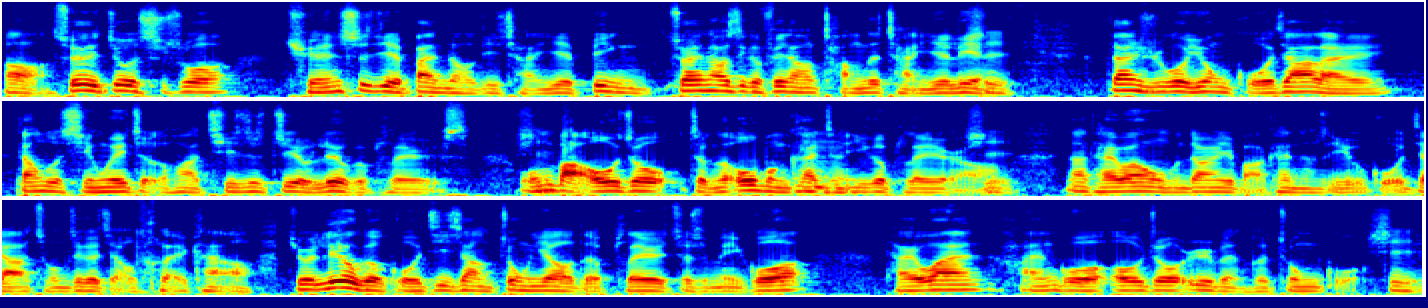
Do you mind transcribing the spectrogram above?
啊、哦，所以就是说，全世界半导体产业并虽然它是一个非常长的产业链，但是如果用国家来当做行为者的话，其实只有六个 players。我们把欧洲整个欧盟看成一个 player 啊、哦，那台湾我们当然也把它看成是一个国家。从这个角度来看啊，就是六个国际上重要的 player，就是美国、台湾、韩国、欧洲、日本和中国。是。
